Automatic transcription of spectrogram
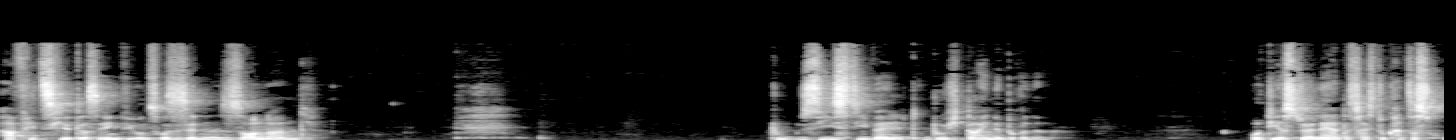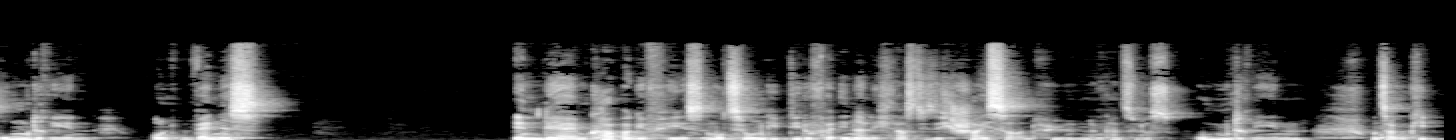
affiziert das irgendwie unsere Sinne, sondern du siehst die Welt durch deine Brille. Und die hast du erlernt. Das heißt, du kannst das umdrehen. Und wenn es in deinem Körpergefäß Emotionen gibt, die du verinnerlicht hast, die sich scheiße anfühlen, dann kannst du das umdrehen und sagen, okay,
